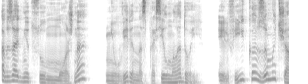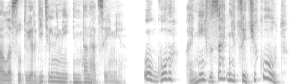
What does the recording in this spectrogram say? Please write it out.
«А в задницу можно?» – неуверенно спросил молодой. Эльфийка замычала с утвердительными интонациями. «Ого, они в заднице текут!»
